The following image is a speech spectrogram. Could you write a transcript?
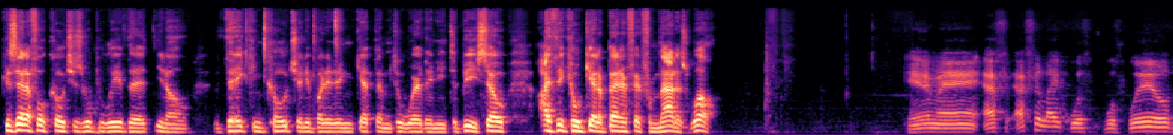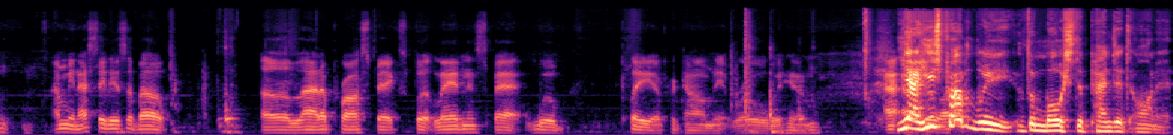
because NFL coaches will believe that, you know, they can coach anybody and get them to where they need to be. So I think he'll get a benefit from that as well. Yeah, man. I, f- I feel like with, with Will, I mean, I say this about a lot of prospects, but Landon Spat will play a predominant role with him I, yeah, I he's like probably the most dependent on it.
